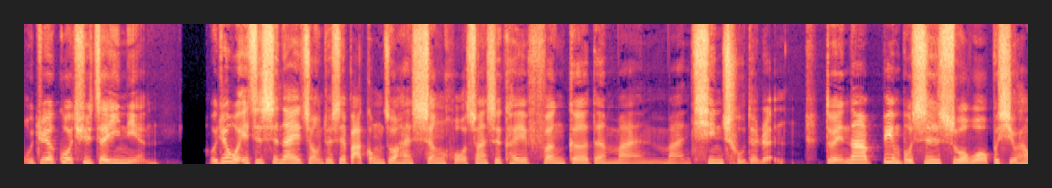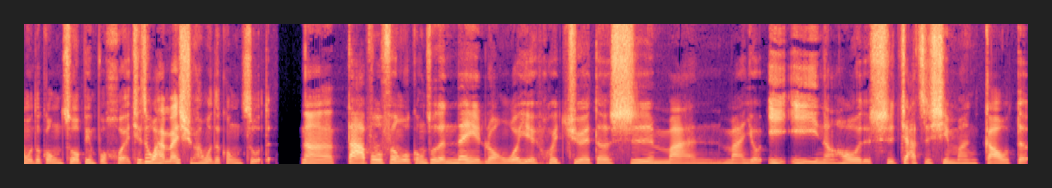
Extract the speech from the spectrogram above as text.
我觉得过去这一年，我觉得我一直是那一种，就是把工作和生活算是可以分割的蛮蛮清楚的人。对，那并不是说我不喜欢我的工作，并不会，其实我还蛮喜欢我的工作的。那大部分我工作的内容，我也会觉得是蛮蛮有意义，然后或者是价值性蛮高的。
